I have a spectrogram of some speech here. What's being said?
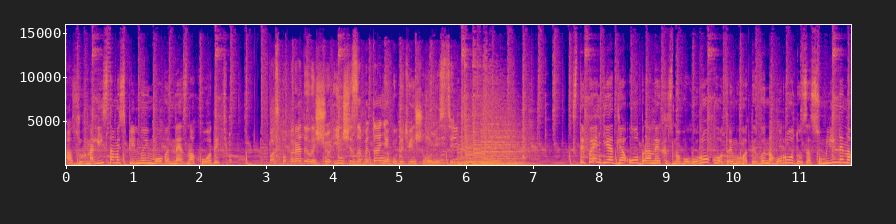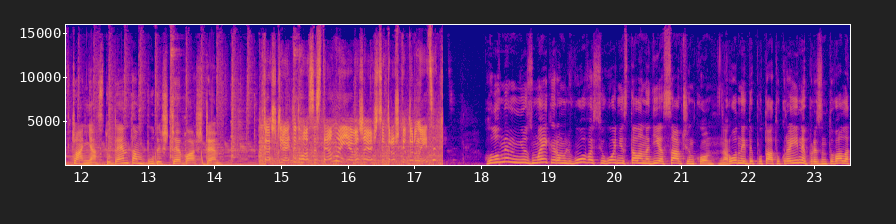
а з журналістами спільної мови не знаходить. Вас попередили, що інші запитання будуть в іншому місці. Стипендія для обраних з нового року отримувати винагороду за сумлінне навчання студентам буде ще важче. Кажуть, рейтингова система, і я вважаю, що це трошки дурниця. Головним ньюзмейкером Львова сьогодні стала Надія Савченко. Народний депутат України презентувала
